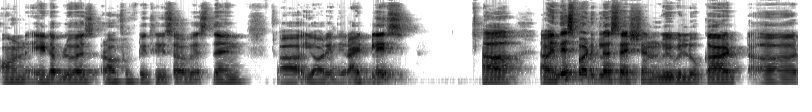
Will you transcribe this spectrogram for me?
on AWS Route 53 service, then you're in the right place. Uh, now, in this particular session, we will look at uh,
